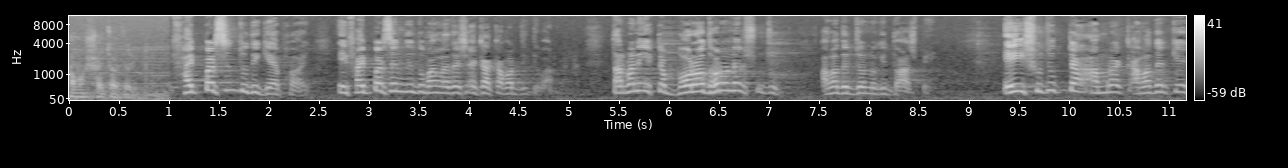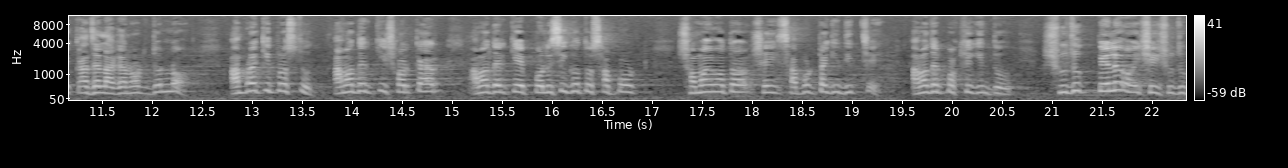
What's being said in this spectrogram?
সমস্যায় জর্জরিত। ফাইভ পার্সেন্ট যদি গ্যাপ হয় এই ফাইভ পার্সেন্ট কিন্তু বাংলাদেশ একা কাভার দিতে পারবে না। তার মানে একটা বড় ধরনের সুযোগ আমাদের জন্য কিন্তু আসবে। এই সুযোগটা আমরা আমাদেরকে কাজে লাগানোর জন্য আমরা কি প্রস্তুত? আমাদের কি সরকার আমাদেরকে পলিসিগত সাপোর্ট সময় মতো সেই সাপোর্টটা কি দিচ্ছে? আমাদের পক্ষে কিন্তু সুযোগ পেলেও সেই সুযোগ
